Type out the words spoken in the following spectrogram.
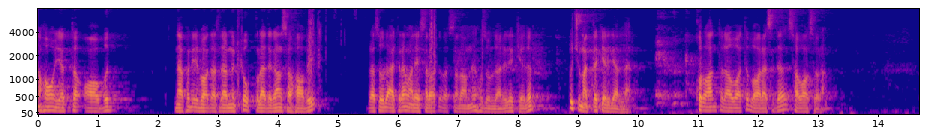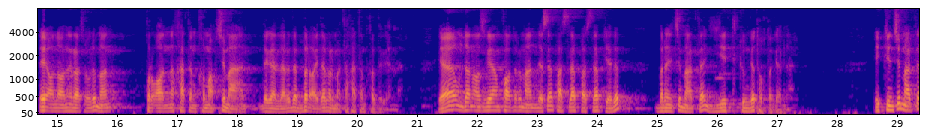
nihoyatda obid nafl ibodatlarni ko'p qiladigan sahobiy rasuli akram alayhissalotu vassalomni huzurlariga kelib uch marta kelganlar. Qur'on tilovati borasida savol so'rab. Ey ollohning rasuli man qur'onni xatm qilmoqchiman deganlarida bir oyda bir marta xatm qil deganlar. Ya undan ozga ham qodirman desa pastlab pastlab kelib birinchi marta yetti kunga to'xtaganlar. Ikkinchi marta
